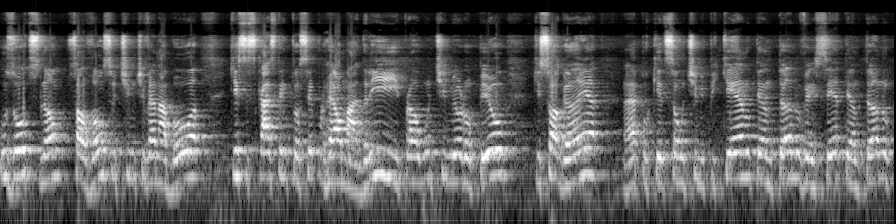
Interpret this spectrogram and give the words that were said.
os outros não, só vão se o time estiver na boa, que esses caras têm que torcer para o Real Madrid, para algum time europeu que só ganha, né? Porque eles são um time pequeno, tentando vencer, tentando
